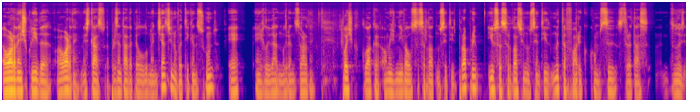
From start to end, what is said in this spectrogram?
A ordem escolhida, a ordem, neste caso, apresentada pelo Lumen Gentium no Vaticano II, é, em realidade, uma grande desordem, pois que coloca ao mesmo nível o sacerdote no sentido próprio e o sacerdócio no sentido metafórico, como se se tratasse de dois,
